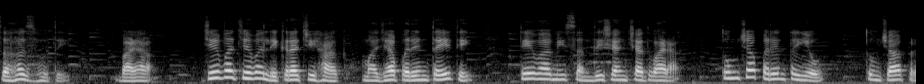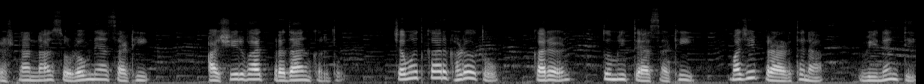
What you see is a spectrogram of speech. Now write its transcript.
सहज होते. बाळा जेव्हा जेव्हा लेकराची हाक माझ्यापर्यंत येते तेव्हा मी संदेशांच्याद्वारा तुमच्यापर्यंत येऊन तुमच्या प्रश्नांना सोडवण्यासाठी आशीर्वाद प्रदान करतो. चमत्कार घडवतो कारण तुम्ही त्यासाठी माझी प्रार्थना विनंती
